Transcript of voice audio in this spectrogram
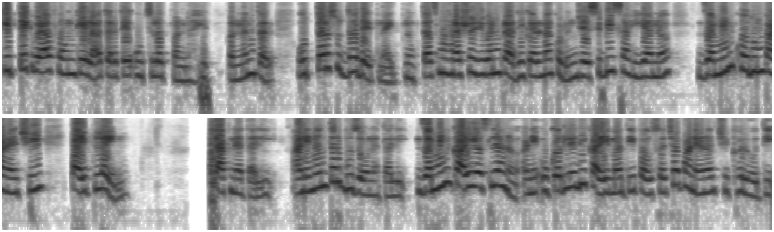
कित्येक वेळा फोन केला तर ते उचलत पण नाहीत. पण नंतर उत्तर सुद्धा देत नाहीत. नुकताच महाराष्ट्र जीवन प्राधिकरणाकडून जेसीबी साह्यानं जमीन खोदून पाण्याची पाईपलाईन टाकण्यात आली आणि नंतर बुजवण्यात आली. जमीन काळी असल्यानं आणि उकरलेली काळी माती पावसाच्या पाण्यानं चिखल होती.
